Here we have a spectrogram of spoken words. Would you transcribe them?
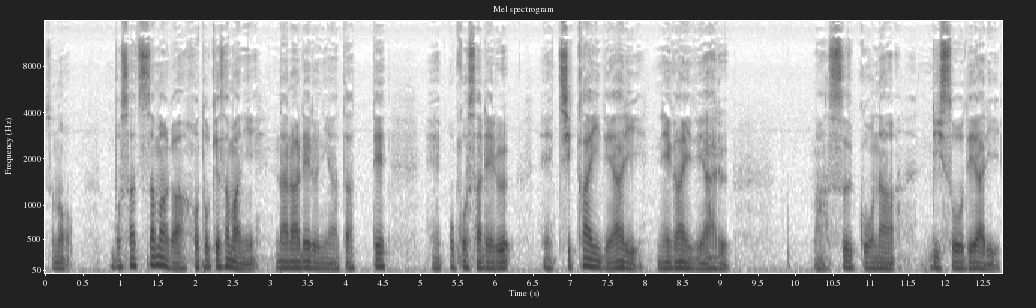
その菩薩様が仏様になられるにあたって、えー起こされる、えー誓いであり願いである、まあ、崇高な理想であり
